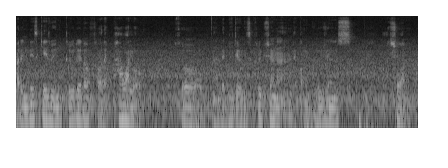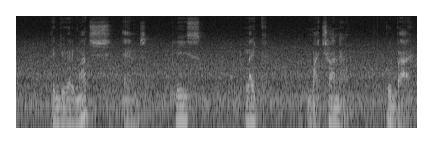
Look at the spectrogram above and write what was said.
but in this case we included also the power law. So and the detailed description and the conclusions are shown thank you very much and please like my channel. Goodbye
